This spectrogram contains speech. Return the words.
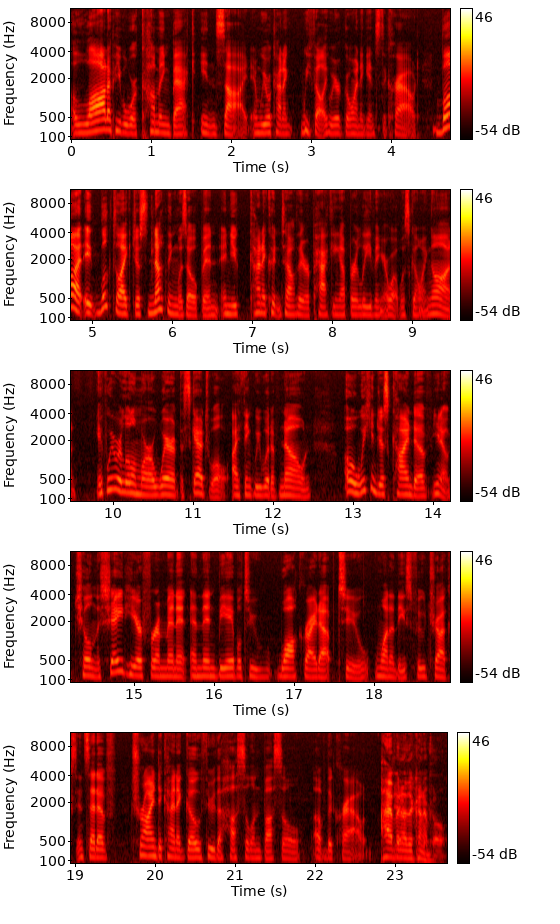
a lot of people were coming back inside. And we were kind of, we felt like we were going against the crowd. But it looked like just nothing was open, and you kind of couldn't tell if they were packing up or leaving or what was going on. If we were a little more aware of the schedule, I think we would have known oh, we can just kind of, you know, chill in the shade here for a minute and then be able to walk right up to one of these food trucks instead of trying to kind of go through the hustle and bustle of the crowd. I have Yeah, another kind of good call.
